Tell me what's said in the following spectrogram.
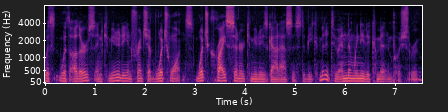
with with others in community and friendship, which ones, which Christ centered communities God asks us to be committed to, and then we need to commit and push through.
